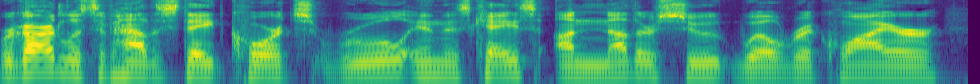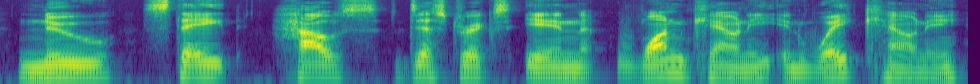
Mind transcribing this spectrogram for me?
Regardless of how the state courts rule in this case, another suit will require new state house districts in one county, in Wake County,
